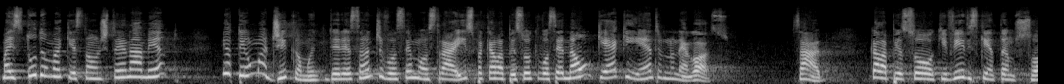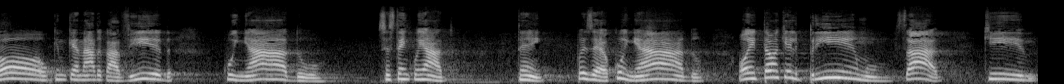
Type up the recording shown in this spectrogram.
Mas tudo é uma questão de treinamento. Eu tenho uma dica muito interessante de você mostrar isso para aquela pessoa que você não quer que entre no negócio. Sabe? Aquela pessoa que vive esquentando sol, que não quer nada com a vida, cunhado. Vocês têm cunhado? Tem. Pois é, o cunhado, ou então aquele primo, sabe? Que,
